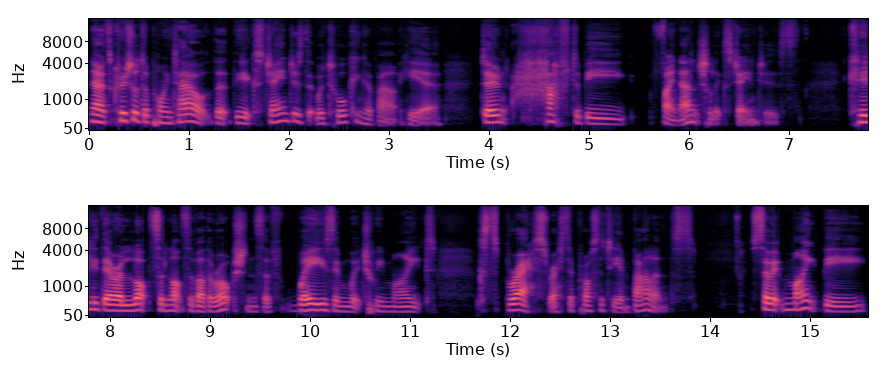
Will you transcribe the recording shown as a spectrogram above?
Now, it's crucial to point out that the exchanges that we're talking about here don't have to be financial exchanges. Clearly, there are lots and lots of other options of ways in which we might express reciprocity and balance. So it might be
